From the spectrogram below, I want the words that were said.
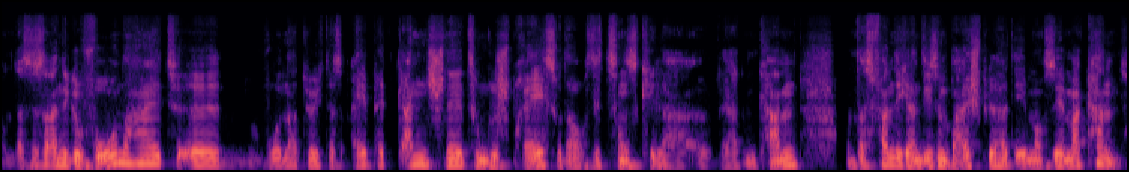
Und das ist eine Gewohnheit, äh, wo natürlich das iPad ganz schnell zum Gesprächs- oder auch Sitzungskiller äh, werden kann. Und das fand ich an diesem Beispiel halt eben auch sehr markant.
